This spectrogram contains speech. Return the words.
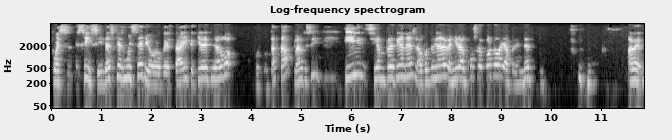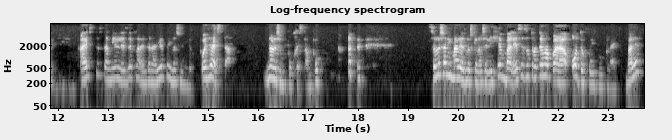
Pues sí, si ves que es muy serio o que está ahí, que quiere decir algo, pues contacta, claro que sí y siempre tienes la oportunidad de venir al curso de Córdoba y aprender tú. A ver, a estos también les dejo la ventana abierta y no se miran. Pues ya está. No les empujes tampoco. ¿Son los animales los que nos eligen? Vale, ese es otro tema para otro Facebook Live, ¿vale?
